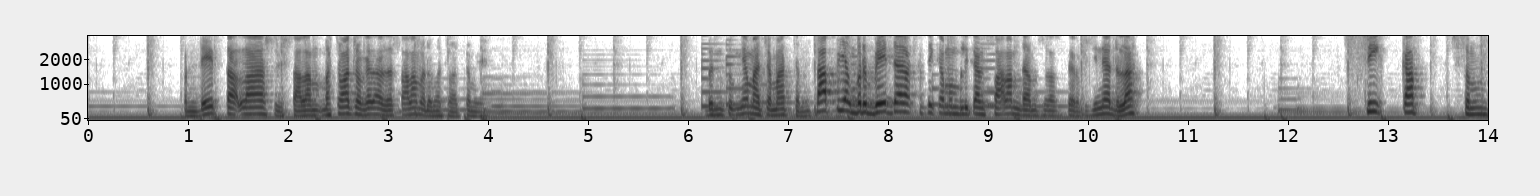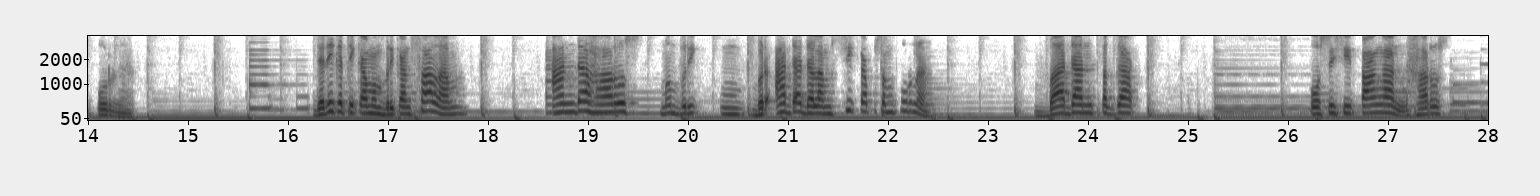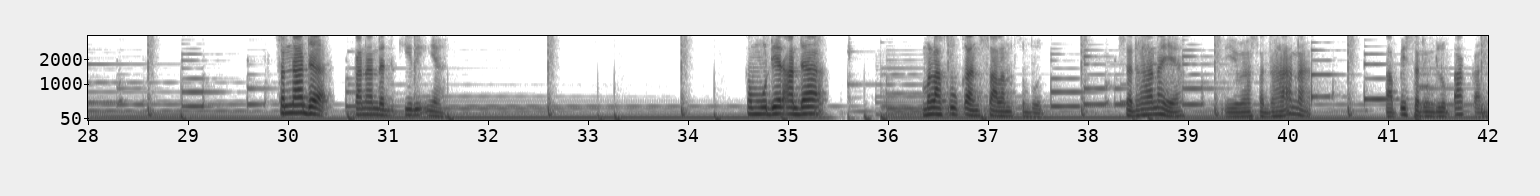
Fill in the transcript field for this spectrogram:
pendeta lah, salam macam-macam kan ada salam ada macam-macam ya. Bentuknya macam-macam. Tapi yang berbeda ketika memberikan salam dalam salah servis ini adalah sikap sempurna. Jadi ketika memberikan salam, Anda harus memberi berada dalam sikap sempurna. Badan tegak. Posisi tangan harus senada kanan dan kirinya. Kemudian Anda melakukan salam tersebut. Sederhana ya? Iya sederhana. Tapi sering dilupakan.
